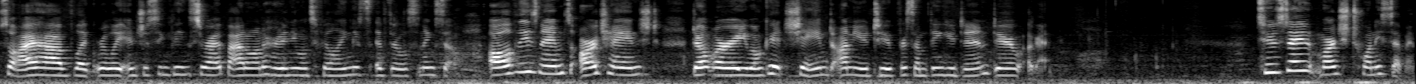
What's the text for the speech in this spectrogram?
So I have like really interesting things to write, but I don't want to hurt anyone's feelings if they're listening. So all of these names are changed. Don't worry, you won't get shamed on YouTube for something you didn't do. Okay. Tuesday, March 27th.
